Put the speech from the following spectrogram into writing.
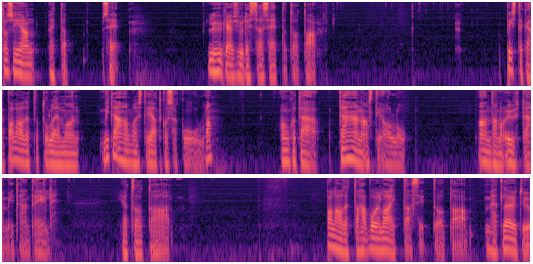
tosiaan, että se lyhykäisyydessä se, että tota, pistäkää palautetta tulemaan. Mitä haluaisitte jatkossa kuulla? Onko tämä tähän asti ollut antanut yhtään mitään teille? Ja tota, palautettahan voi laittaa sitten, tota, meidät löytyy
